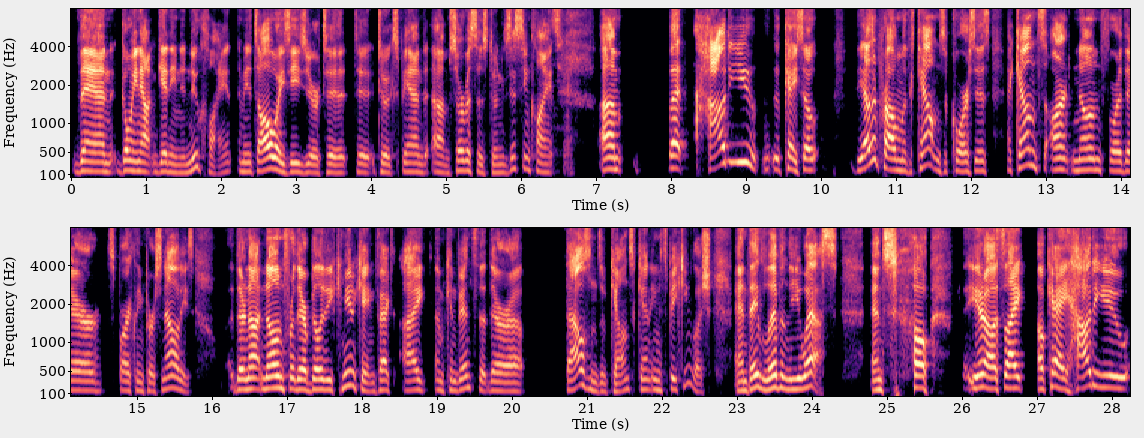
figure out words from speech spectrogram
than going out and getting a new client. I mean, it's always easier to to to expand um, services to an existing client. Right. Um, but how do you? Okay, so the other problem with accountants, of course, is accountants aren't known for their sparkling personalities. They're not known for their ability to communicate. In fact, I am convinced that there are uh, thousands of accountants can't even speak English, and they live in the U.S. And so, you know, it's like, okay, how do you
